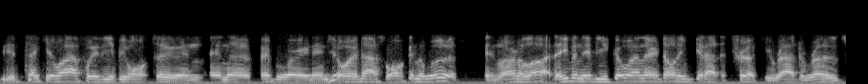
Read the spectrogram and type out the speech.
you take your wife with you if you want to in in uh, February and enjoy a nice walk in the woods and learn a lot. Even if you go in there and don't even get out of the truck, you ride the roads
